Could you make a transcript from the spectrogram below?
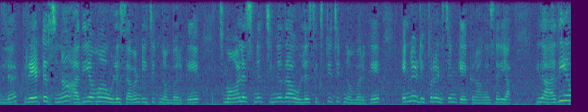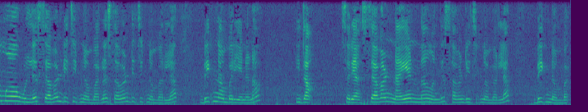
இதில் கிரேட்டஸ்ட்னால் அதிகமாக உள்ள செவன் டிஜிட் நம்பருக்கு ஸ்மாலஸ்ட்னா சின்னதாக உள்ள சிக்ஸ் டிஜிட் நம்பருக்கு என்ன டிஃப்ரென்ஸ்னு கேட்குறாங்க சரியா? இது அதிகமாக உள்ள செவன் டிஜிட் நம்பர்னால் செவன் டிஜிட் நம்பரில் பிக் நம்பர் என்னென்னா இதான். சரியா? செவன் நயன் தான் வந்து செவன் டிஜிட் நம்பரில் பிக் நம்பர்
